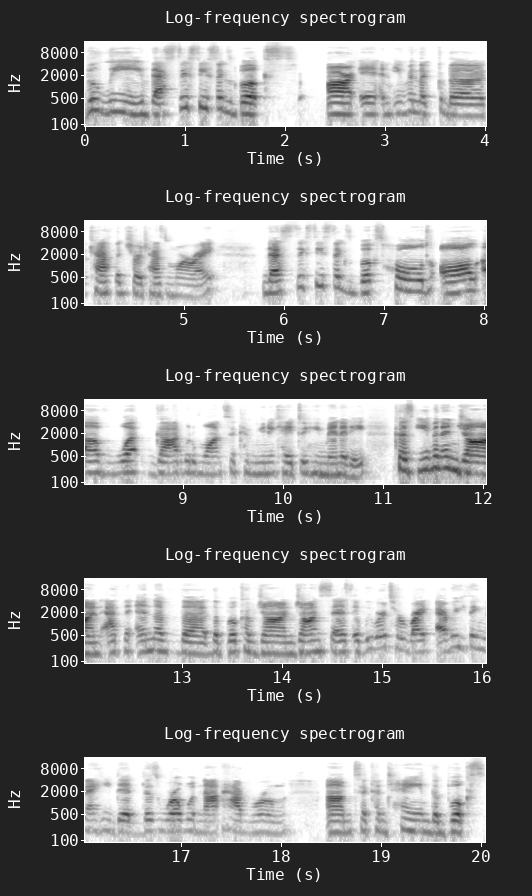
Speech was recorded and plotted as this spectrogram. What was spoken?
believe that 66 books are in, and even the, the Catholic Church has more, right? That 66 books hold all of what God would want to communicate to humanity. Because even in John, at the end of the, the book of John, John says, if we were to write everything that he did, this world would not have room um, to contain the books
